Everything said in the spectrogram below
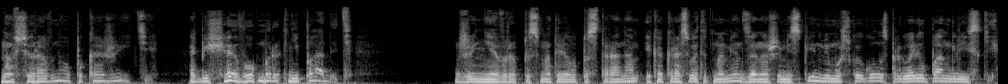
Но все равно покажите. Обещаю в обморок не падать. Женевра посмотрела по сторонам, и как раз в этот момент за нашими спинами мужской голос проговорил по-английски:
